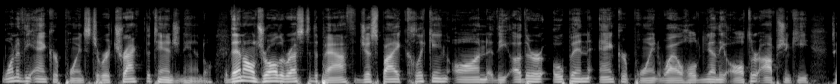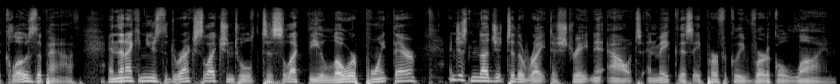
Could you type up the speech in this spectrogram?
one of the anchor points to retract the tangent handle. Then I'll draw the rest of the path just by clicking on the other open anchor point while holding down the Alt or Option key to close the path. And then I can use the direct selection tool to select the lower point there and just nudge it to the right to straighten it out and make this a perfectly vertical line.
